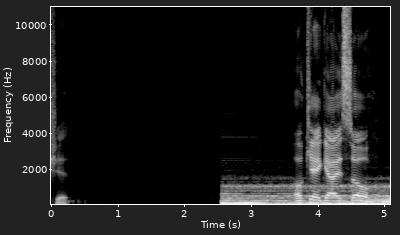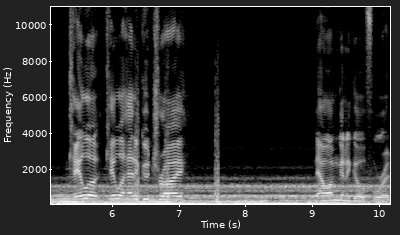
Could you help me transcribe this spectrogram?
shit. Okay, guys, so Kayla Kayla had a good try. Now I'm gonna go for it.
